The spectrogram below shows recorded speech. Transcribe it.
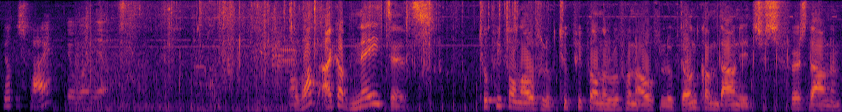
Kill this guy. Kill one, yeah. Oh, what? I got nated. Two people on overlook, two people on the roof on overlook. Don't come down here, just first down them.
